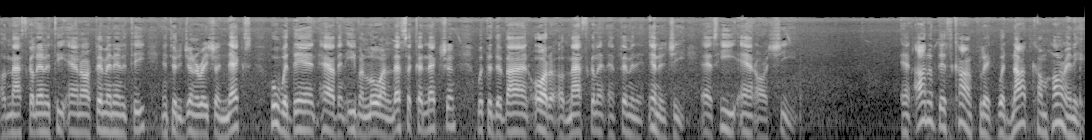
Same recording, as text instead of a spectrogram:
of masculinity and or femininity into the generation next, who would then have an even lower and lesser connection with the divine order of masculine and feminine energy as he and or she? And out of this conflict would not come harmony,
